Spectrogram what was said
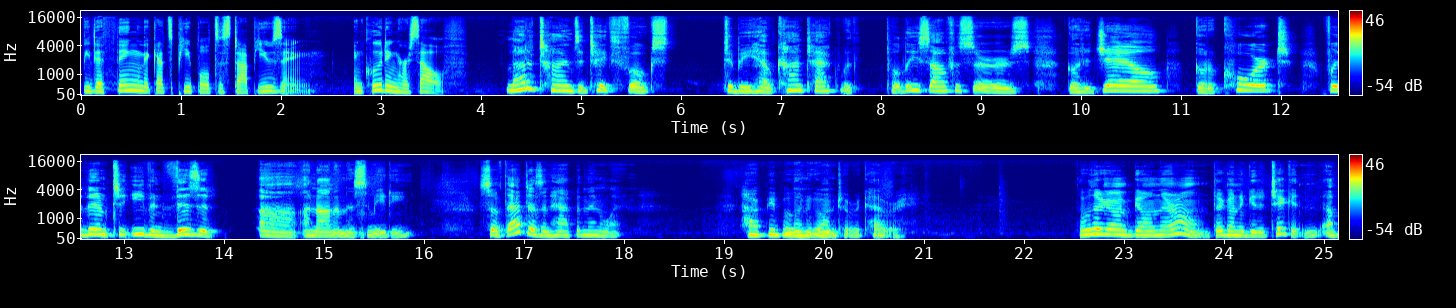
be the thing that gets people to stop using, including herself. A lot of times it takes folks to be have contact with police officers, go to jail, go to court, for them to even visit uh, anonymous meeting. So if that doesn't happen, then what? How are people going to go into recovery? Well, they're going to go on their own. They're going to get a ticket. Uh,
